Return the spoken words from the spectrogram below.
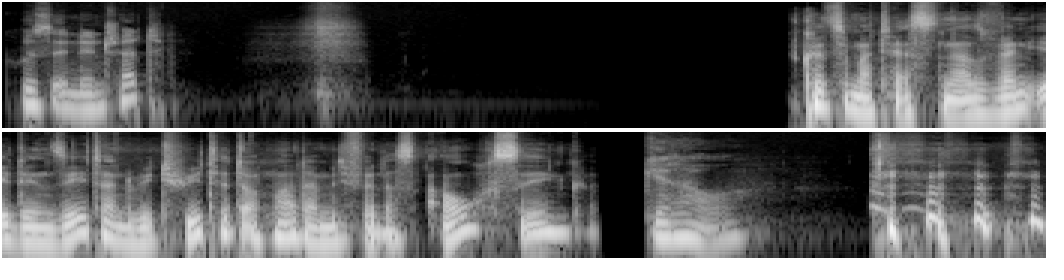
Grüße in den Chat. Könnt ihr mal testen. Also wenn ihr den seht, dann retweetet doch mal, damit wir das auch sehen können. Genau.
